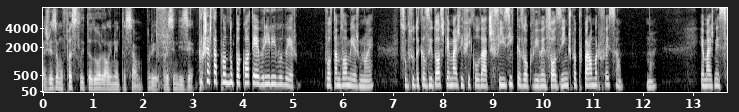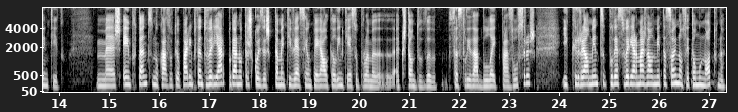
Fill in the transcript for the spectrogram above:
Às vezes é um facilitador da alimentação, por, por assim dizer. Porque já está pronto no pacote, é abrir e beber. Voltamos ao mesmo, não é? Sobretudo aqueles idosos que têm mais dificuldades físicas ou que vivem sozinhos para preparar uma refeição não é? É mais nesse sentido. Mas é importante, no caso do teu pai, é importante variar, pegar noutras coisas que também tivessem um pH alcalino, que é esse o problema, a questão de facilidade do leite para as úlceras, e que realmente pudesse variar mais na alimentação e não ser tão monótona,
